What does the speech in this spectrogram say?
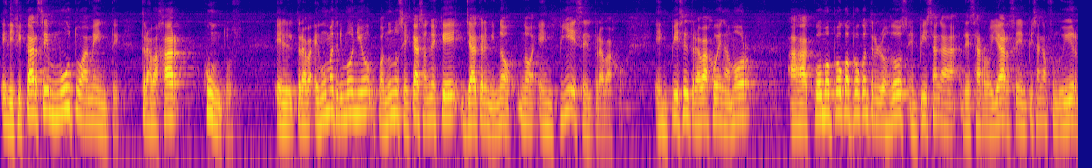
edificarse mutuamente trabajar juntos. en un matrimonio, cuando uno se casa, no es que ya terminó, no, empieza el trabajo. Empieza el trabajo en amor, a cómo poco a poco entre los dos empiezan a desarrollarse, empiezan a fluir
